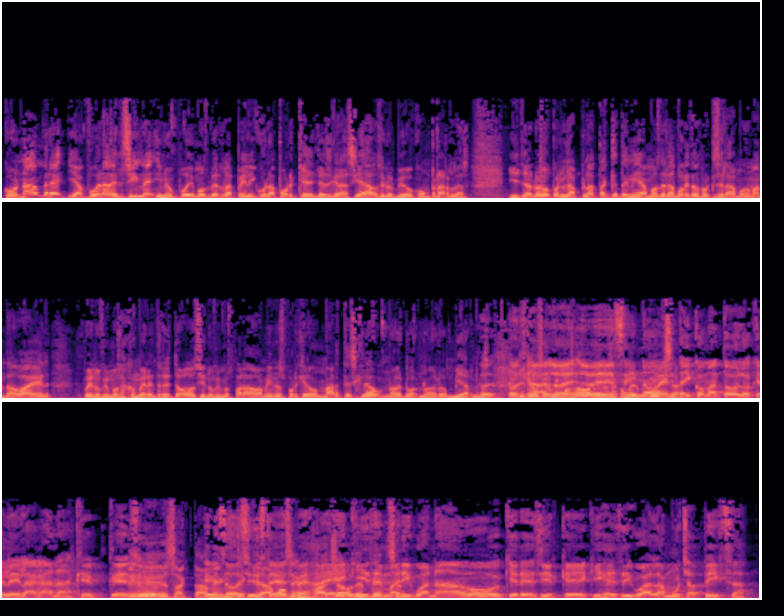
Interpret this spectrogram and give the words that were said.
con hambre y afuera del cine y no pudimos ver la película porque el desgraciado se le olvidó comprarlas. Y ya luego con la plata que teníamos de las boletas porque se la habíamos mandado a él, pues nos fuimos a comer entre todos y nos fuimos para Dominos porque era un martes creo, no, no, no, era un viernes. O, o sea, lo de, lo de a comer 6.90 pizza. y coma todo lo que le dé la gana. Que, que eso, Exactamente, Eso, si quedamos empachados de X en pizza. marihuanado, quiere decir que X es igual a mucha pizza.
